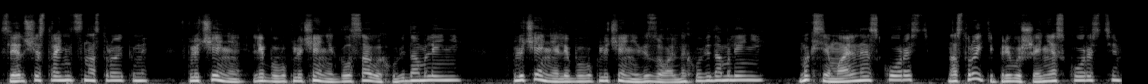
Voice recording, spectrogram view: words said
Следующая страница настройками. Включение либо выключение голосовых уведомлений, включение либо выключение визуальных уведомлений, максимальная скорость, настройки превышения скорости,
